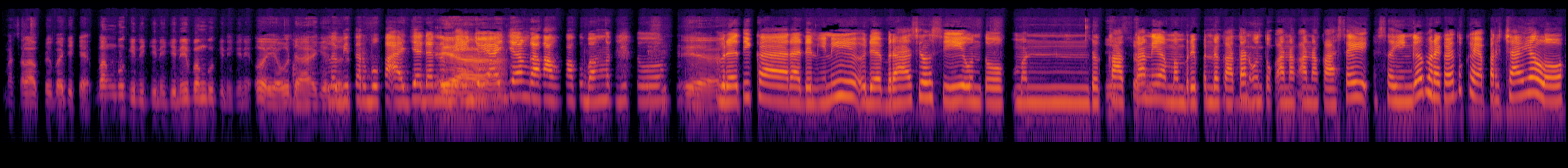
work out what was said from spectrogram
masalah pribadi kayak bang gue gini gini gini bang gue gini gini oh ya udah gitu lebih terbuka aja dan lebih Iya. enjoy aja nggak kaku-kaku banget gitu Iya. Berarti Kak Raden ini udah berhasil sih untuk mendekatkan ya, memberi pendekatan untuk anak-anak KC sehingga mereka itu kayak percaya loh,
